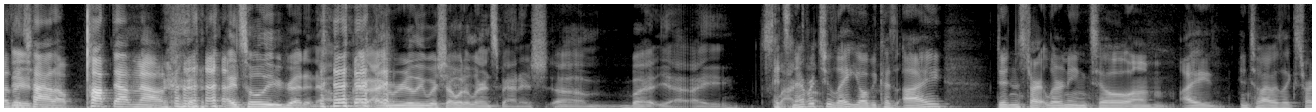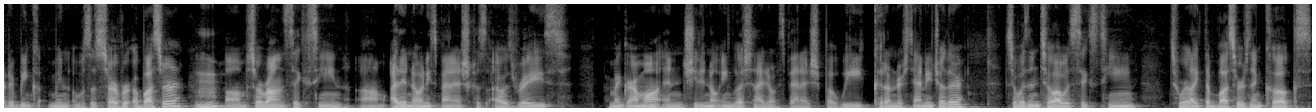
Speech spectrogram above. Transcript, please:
as a child. I'll pop that mouth. I totally regret it now. I, I really wish I would have learned Spanish. Um, but yeah, I. it's never off. too late, yo, because I didn't start learning till um I until I was like started being I was a server a busser Mm-hmm. um so around 16 um I didn't know any Spanish because I was raised by my grandma and she didn't know English and I don't know Spanish but we could understand each other so it wasn't until I was 16 to where like the bussers and cooks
